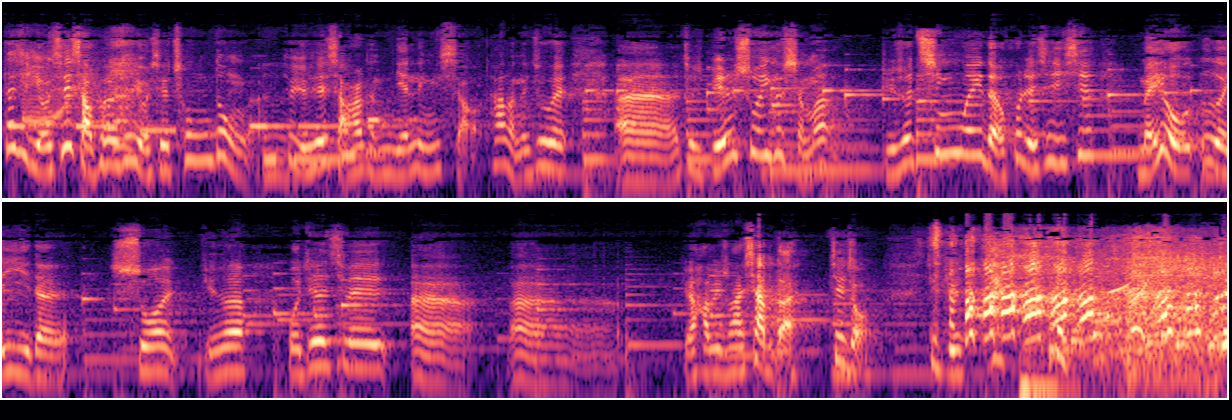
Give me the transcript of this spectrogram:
但是有些小朋友就有些冲动了，就有些小孩可能年龄小，他可能就会呃，就是别人说一个什么，比如说轻微的或者是一些没有恶意的说，比如说我觉得特别呃呃，比如好比说他下不短这种。就觉得，就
